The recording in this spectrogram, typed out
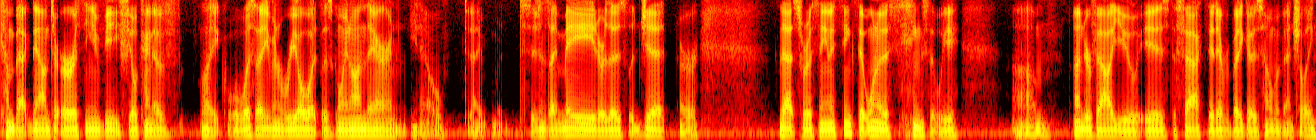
come back down to earth and you'd be feel kind of like, well, was that even real? What was going on there? And you know, did I decisions I made or those legit or that sort of thing. And I think that one of the things that we um, undervalue is the fact that everybody goes home eventually.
